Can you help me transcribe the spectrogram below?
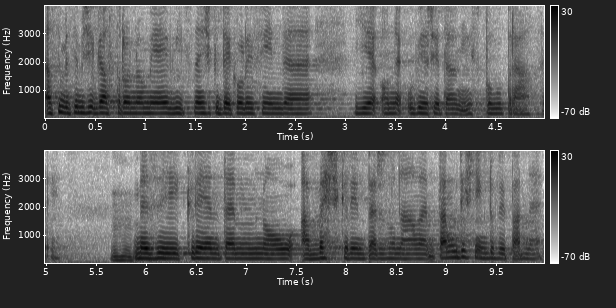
Já si myslím, že gastronomie víc než kdekoliv jinde je o neuvěřitelné spolupráci mm-hmm. mezi klientem, mnou a veškerým personálem. Tam, když někdo vypadne,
